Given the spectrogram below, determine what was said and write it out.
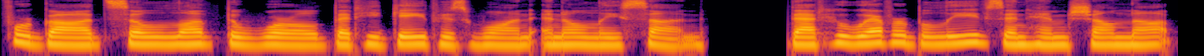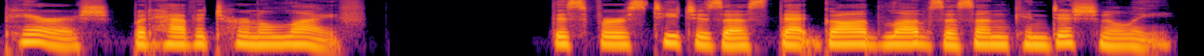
For God so loved the world that he gave his one and only Son, that whoever believes in him shall not perish but have eternal life this verse teaches us that God loves us unconditionally,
